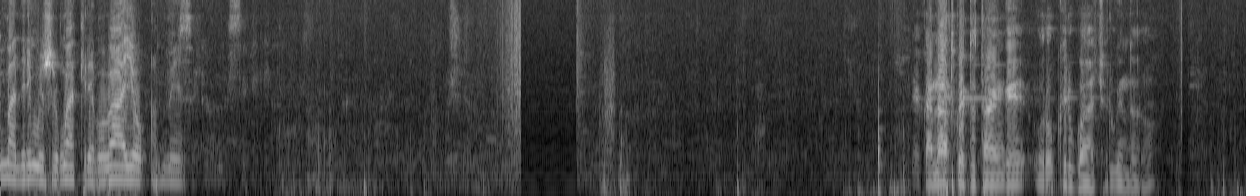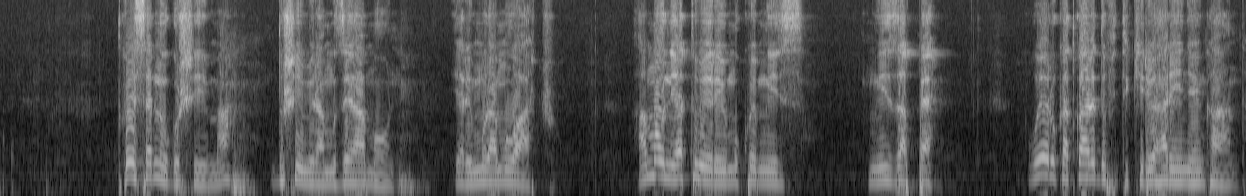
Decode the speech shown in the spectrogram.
imana iri mu ijuru mwakire mu bayo amen. Reka natwe dutange urukwi rwacu rw'indoro twese ni ugushima dushimira muzehe amoni yari muramu wacu. Amoni yatubereye umukwe mwiza mwiza pe. Weruka twari dufite ikiriyo hari inyenkanda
